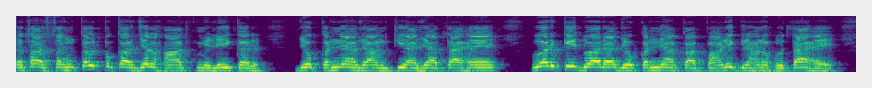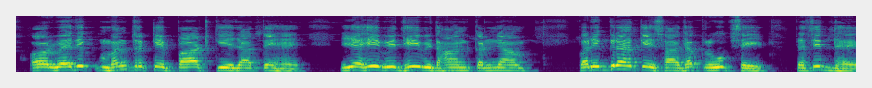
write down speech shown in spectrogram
तथा संकल्प का जल हाथ में लेकर जो कन्यादान किया जाता है वर के द्वारा जो कन्या का पाणी ग्रहण होता है और वैदिक मंत्र के पाठ किए जाते हैं, यही विधि विधान कन्या परिग्रह के साधक रूप से प्रसिद्ध है।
